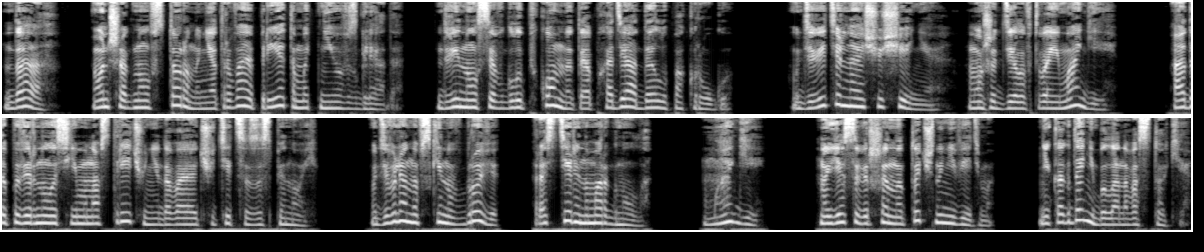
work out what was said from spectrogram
«Да». Он шагнул в сторону, не отрывая при этом от нее взгляда. Двинулся вглубь комнаты, обходя Аделу по кругу. «Удивительное ощущение. Может, дело в твоей магии?» Ада повернулась ему навстречу, не давая очутиться за спиной. Удивленно вскинув брови, растерянно моргнула. Магии? Но я совершенно точно не ведьма. Никогда не была на Востоке.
